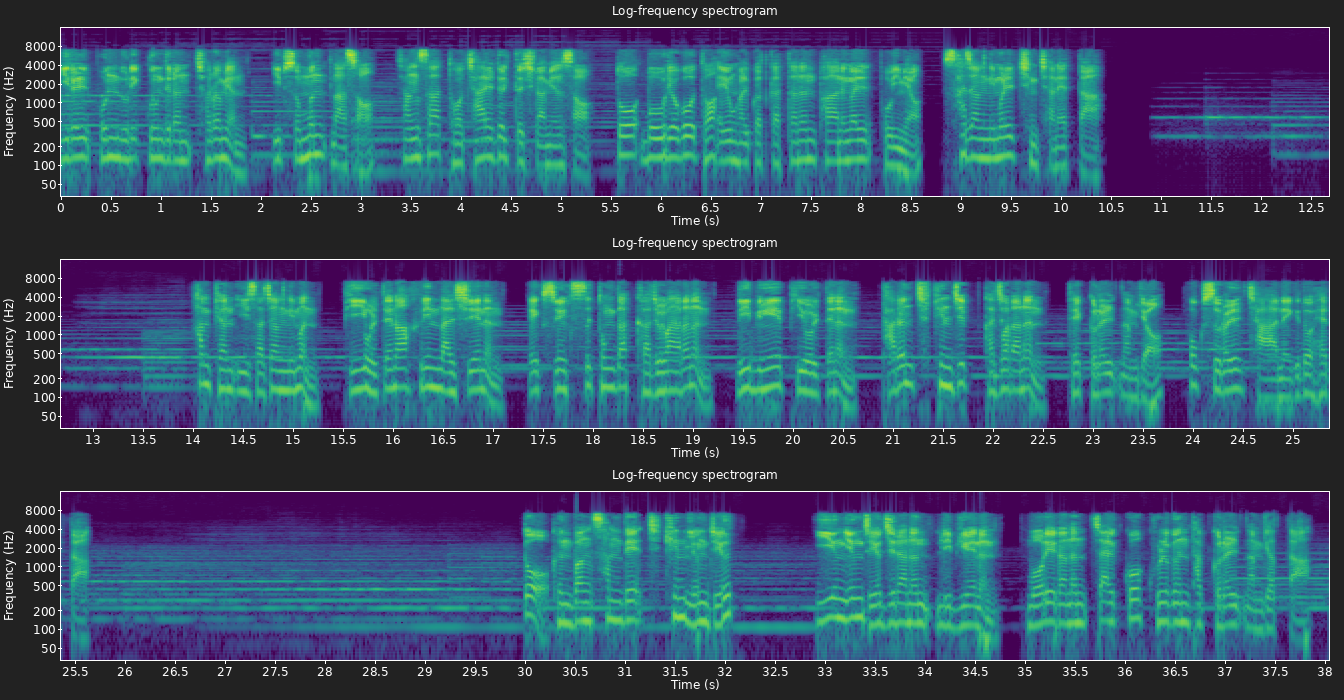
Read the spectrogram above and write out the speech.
이를 본 누리꾼들은 저러면 입소문 나서 장사 더 잘 될 듯이라면서 또 모으려고 더 애용할 것 같다는 반응을 보이며 사장님을 칭찬했다. 한편 이 사장님은 비 올 때나 흐린 날씨에는 XX 통닭 가져와라는 리뷰에 비올 때는 다른 치킨집 가져라는 댓글을 남겨 혹수를 자아내기도 했다. 또 근방 3대 치킨 영지읒 이응 영지읒이라는 리뷰에는 모래라는 짧고 굵은 답글을 남겼다.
